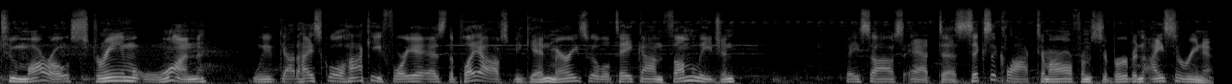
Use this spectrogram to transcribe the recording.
Tomorrow, stream one. We've got high school hockey for you as the playoffs begin. Marysville will take on Thumb Legion. Face offs at uh, 6 o'clock tomorrow from Suburban Ice Arena.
